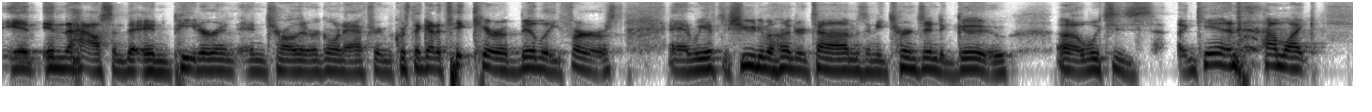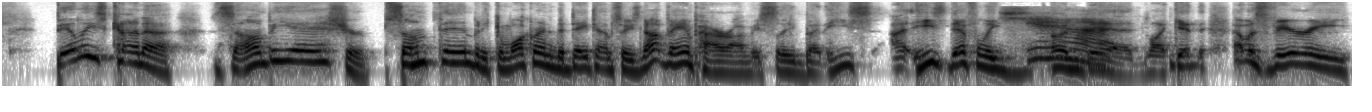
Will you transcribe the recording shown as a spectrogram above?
in in the house and and Peter and, and Charlie are going after him. Of course, they got to take care of Billy first, and we have to shoot him a hundred times, and he turns into goo, uh, which is again, I'm like. Billy's kind of zombie-ish or something, but he can walk around in the daytime. So he's not vampire, obviously, but he's uh, he's definitely yeah. undead. Like it, that was very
